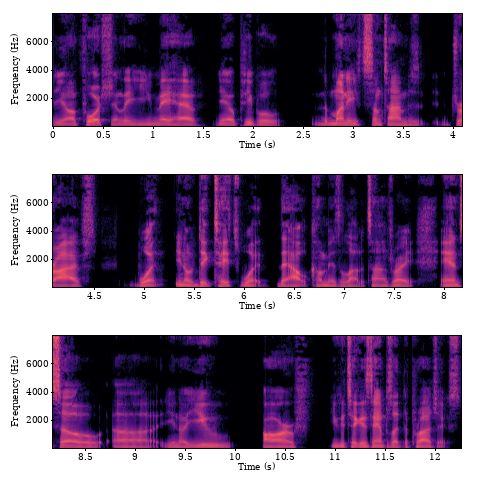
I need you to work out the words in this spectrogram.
you know, unfortunately, you may have, you know, people, the money sometimes drives what, you know, dictates what the outcome is a lot of times, right? And so, uh, you know, you are, you could take examples like the projects,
